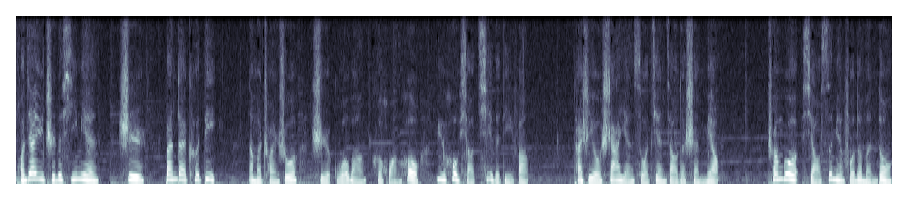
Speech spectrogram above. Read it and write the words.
皇家浴池的西面是班代克地，那么传说是国王和皇后浴后小憩的地方。它是由砂岩所建造的神庙，穿过小四面佛的门洞，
